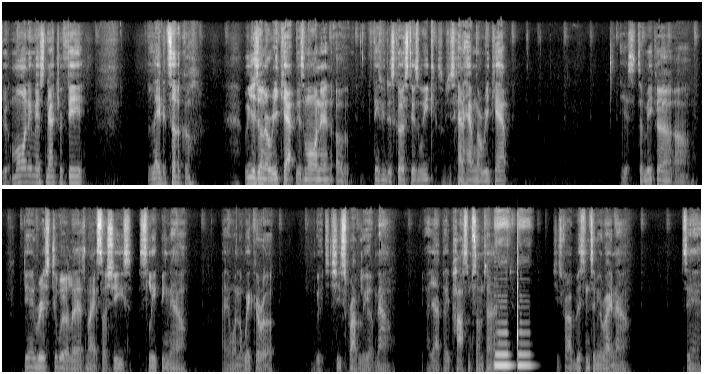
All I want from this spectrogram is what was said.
Good morning, Miss Natural Fit. Lady Tucker. We're just doing a recap this morning of things we discussed this week. So we're just kind of having a recap. Yes, Tomika um, didn't rest too well last night, so she's sleeping now. I didn't want to wake her up, which she's probably up now. Yeah, I play possum sometimes. Mm-hmm. She's probably listening to me right now, saying,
